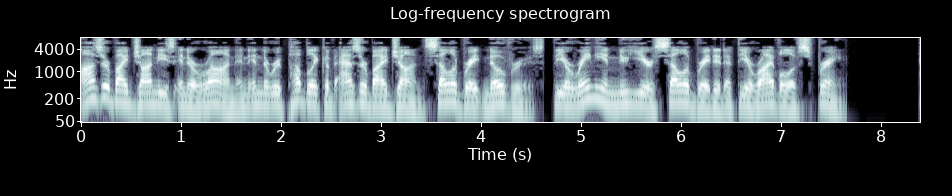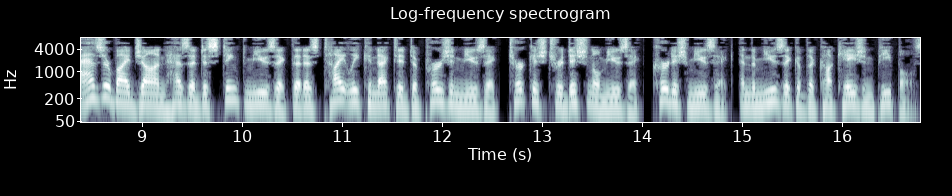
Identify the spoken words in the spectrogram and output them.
Azerbaijanis in Iran and in the Republic of Azerbaijan celebrate Nowruz, the Iranian New Year celebrated at the arrival of spring. Azerbaijan has a distinct music that is tightly connected to Persian music, Turkish traditional music, Kurdish music, and the music of the Caucasian peoples.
